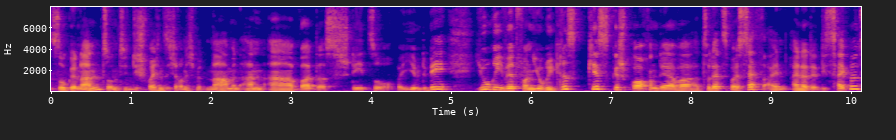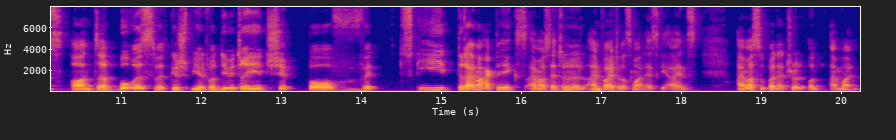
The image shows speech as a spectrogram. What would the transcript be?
so genannt und die, die, sprechen sich auch nicht mit Namen an, aber das steht so auch bei IMDb. Juri wird von Juri Kiss gesprochen, der war zuletzt bei Seth ein, einer der Disciples und äh, Boris wird gespielt von Dimitri Chip Bowitzki, dreimal Akte X, einmal Sentinel, ein weiteres Mal SG1, einmal Supernatural und einmal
